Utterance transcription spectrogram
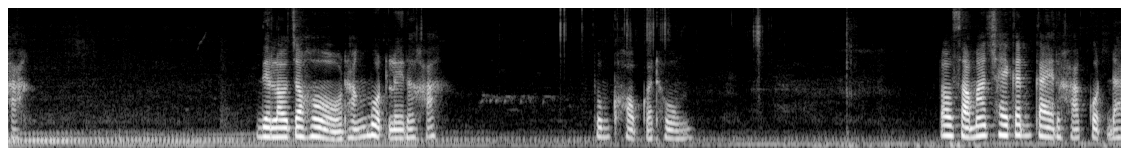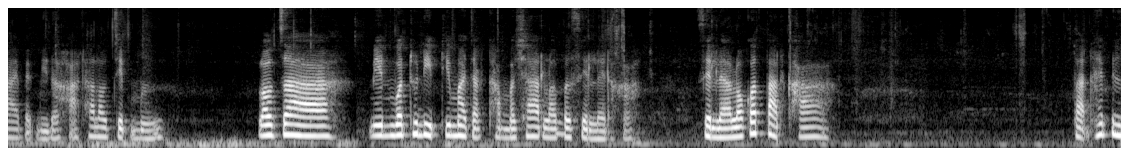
ค่ะ เดี๋ยวเราจะห่อทั้งหมดเลยนะคะ ตรงขอบกระทง เราสามารถใช้กันไกรนะคะ กดได้แบบนี้นะคะ ถ้าเราเจ็บมือ เราจะเน้นวัตถุดิบที่มาจากธรรมชาติร้อยเปอร์เซ็นเลยนะคะ ร็จแล้วเราก็ตัดค่ะ ตัดให้เป็น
